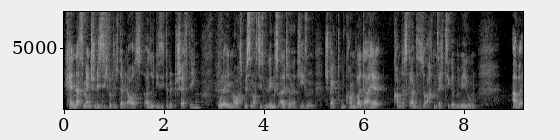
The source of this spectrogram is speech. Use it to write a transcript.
kennen das Menschen, die sich wirklich damit aus, also die sich damit beschäftigen oder eben auch ein bisschen aus diesem links-alternativen Spektrum kommen, weil daher kommt das Ganze so 68er-Bewegung. Aber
